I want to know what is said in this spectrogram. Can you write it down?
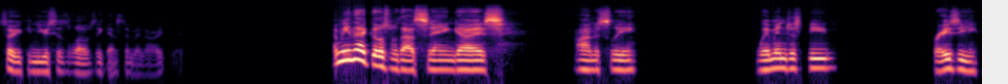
so you can use his lows against him in an argument. I mean, that goes without saying, guys. Honestly, women just be crazy.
